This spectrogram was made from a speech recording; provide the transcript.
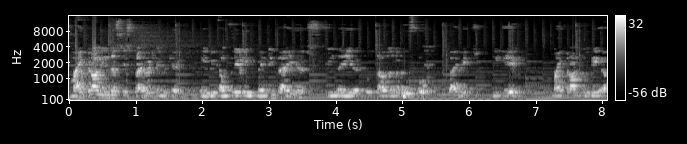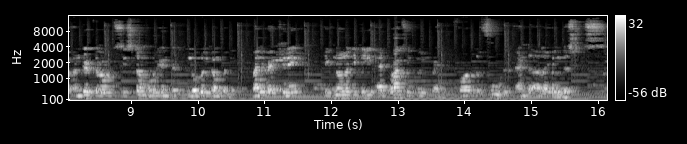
Micron Industries Private Limited will be completing 25 years in the year 2024, by which we aim Micron to be a 100 crore system oriented global company manufacturing technologically advanced equipment for the food and the allied industries.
